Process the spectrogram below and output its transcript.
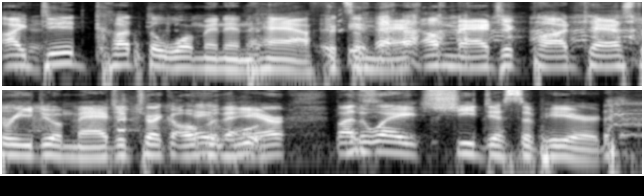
I did cut the woman in half. It's a, ma- a magic podcast where you do a magic trick over Hey, the wh- air. By the way, she disappeared.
